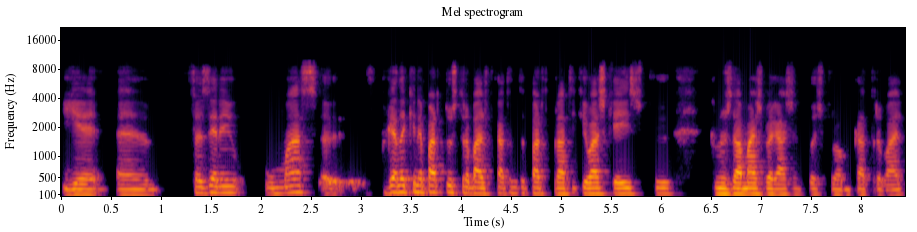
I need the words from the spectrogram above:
e é fazerem o máximo, eh, pegando aqui na parte dos trabalhos, porque há tanta parte prática, eu acho que é isso que, que nos dá mais bagagem depois para o mercado de trabalho,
